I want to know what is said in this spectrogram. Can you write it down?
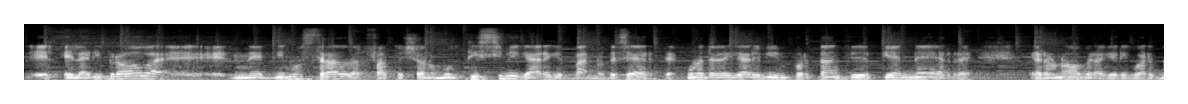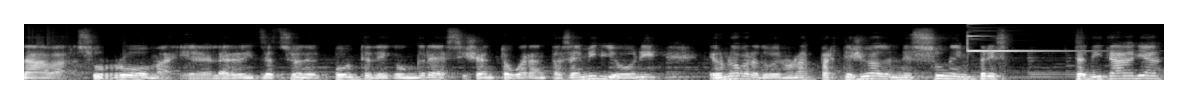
e, e, la riprova eh, ne è dimostrata dal fatto che ci sono moltissime gare che vanno deserte. Una delle gare più importanti del PNR era un'opera che riguardava su Roma eh, la realizzazione del Ponte dei Congressi, 146 milioni, e un'opera dove non ha partecipato nessuna impresa d'Italia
